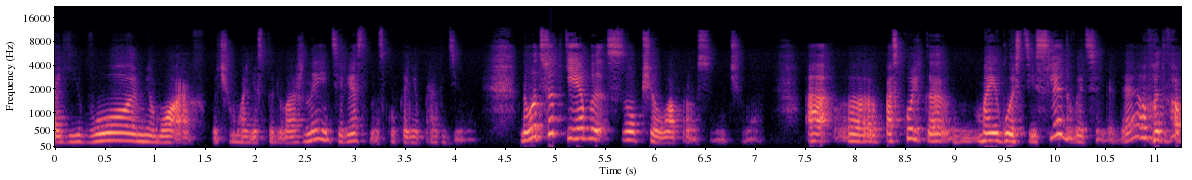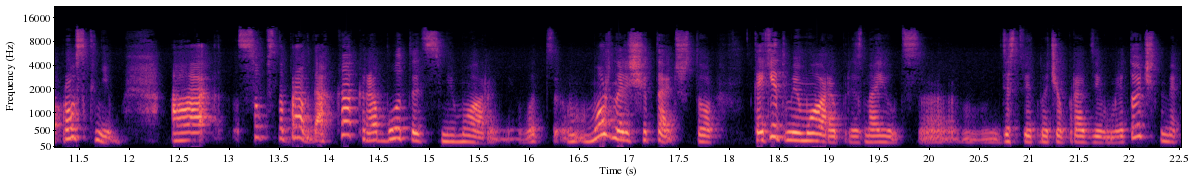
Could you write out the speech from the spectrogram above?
его мемуарах, почему они столь важны, интересно, насколько они правдивы. Но вот все-таки я бы с общего вопроса начала. А э, поскольку мои гости исследователи, да, вот вопрос к ним. А, собственно, правда, а как работать с мемуарами? Вот можно ли считать, что какие-то мемуары признаются действительно очень правдивыми и точными,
